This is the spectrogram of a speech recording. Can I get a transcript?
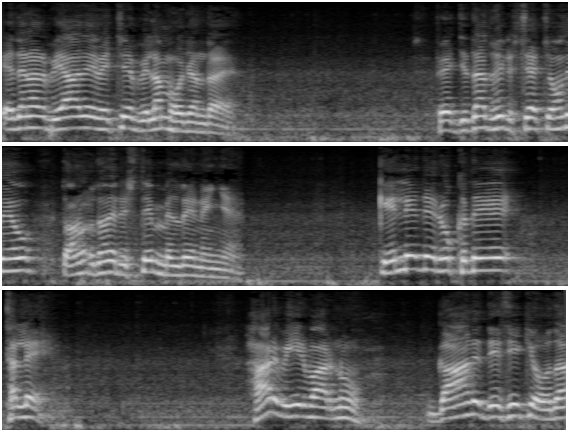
ਇਹਦੇ ਨਾਲ ਵਿਆਹ ਦੇ ਵਿੱਚ ਵਿਲੰਬ ਹੋ ਜਾਂਦਾ ਹੈ। ਫਿਰ ਜਿੱਦਾਂ ਤੁਸੀਂ ਰਿਸ਼ਤੇ ਚਾਹੁੰਦੇ ਹੋ, ਤੁਹਾਨੂੰ ਉਦਾਂ ਦੇ ਰਿਸ਼ਤੇ ਮਿਲਦੇ ਨਹੀਂ ਹੈ। ਕੇਲੇ ਦੇ ਰੁੱਖ ਦੇ ਥੱਲੇ ਹਰ ਵੀਰਵਾਰ ਨੂੰ ਗਾਂ ਦੇ ਦੇਸੀ ਘਿਓ ਦਾ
